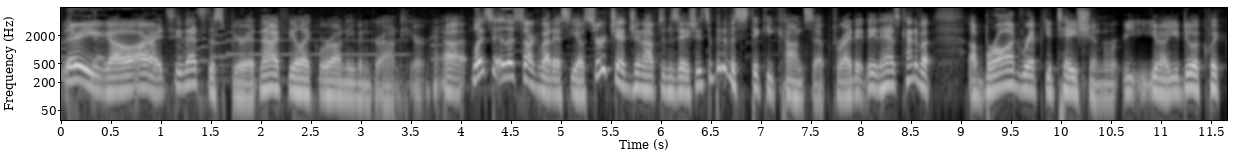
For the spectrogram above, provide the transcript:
there you yeah. go. All right, see that's the spirit. Now I feel like we're on even ground here. Uh, let's let's talk about SEO, search engine optimization. It's a bit of a sticky concept, right? It, it has kind of a, a broad reputation. You know, you do a quick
